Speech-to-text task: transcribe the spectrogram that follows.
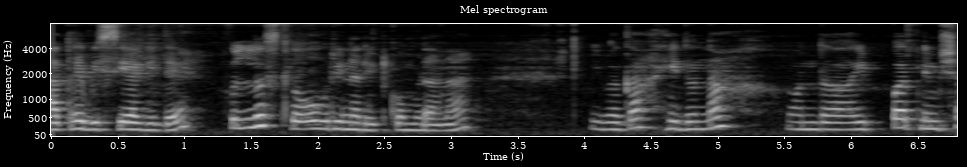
ಪಾತ್ರೆ ಬಿಸಿಯಾಗಿದೆ ಫುಲ್ಲು ಸ್ಲೋ ಊರಿನಲ್ಲಿ ಇಟ್ಕೊಂಬಿಡೋಣ. ಇವಾಗ ಇದನ್ನು ಒಂದು ಇಪ್ಪತ್ತು ನಿಮಿಷ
